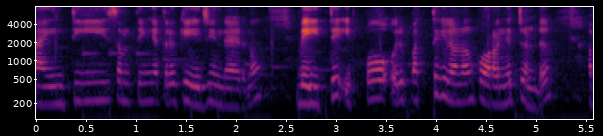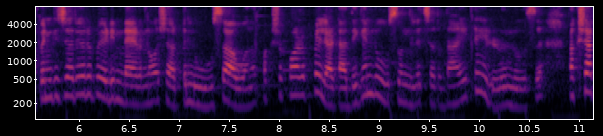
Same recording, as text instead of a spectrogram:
നയന്റി സംതിങ് എത്ര കെ ജി ഉണ്ടായിരുന്നു വെയിറ്റ് ഇപ്പോൾ ഒരു പത്ത് കിലോണം കുറഞ്ഞിട്ടുണ്ട്. അപ്പോൾ എനിക്ക് ചെറിയൊരു പേടി ഉണ്ടായിരുന്നു ഷർട്ട് ലൂസ് ആവുമെന്ന് പക്ഷെ കുഴപ്പമില്ല കേട്ടോ അധികം ലൂസ് ഒന്നുമില്ല ചെറുതായിട്ടേ ഉള്ളൂ ലൂസ്. പക്ഷെ ആ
